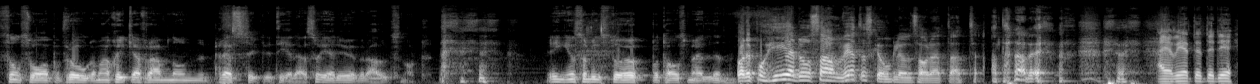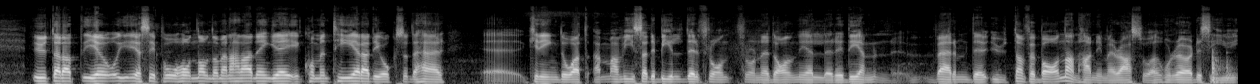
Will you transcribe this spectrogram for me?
som svar på frågor. Man skickar fram någon pressekreterare. Så är det överallt snart. Ingen som vill stå upp och ta smällen. Var det på heder och samvete Skoglund sa detta? Att, att han hade... Nej, jag vet inte det, utan att ge, ge sig på honom då, men han hade en grej, kommenterade ju också det här eh, kring då att man visade bilder från, från när Daniel Redén värmde utanför banan, Honey Merasso. Hon rörde sig ju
